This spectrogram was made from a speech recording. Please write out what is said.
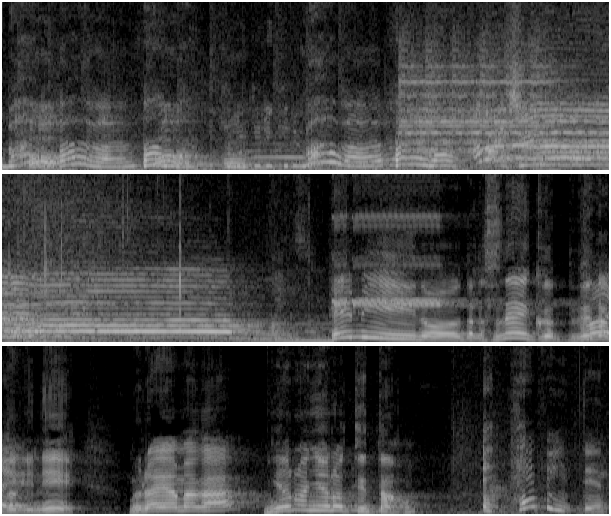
バウアー？バウアー？バウアー？バウアー？バウアはい終了ヘビー？のだからスネー？クって出た時に、村山がニョロニョロって言ったのえヘビー？って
